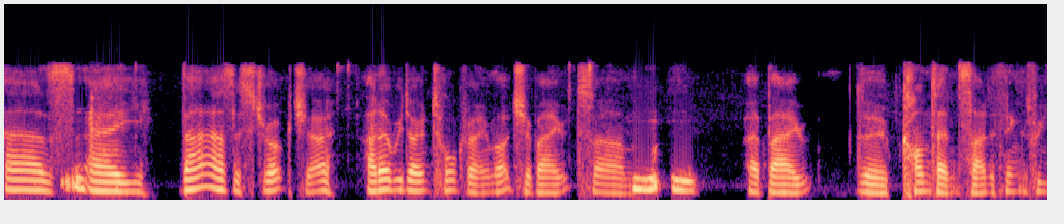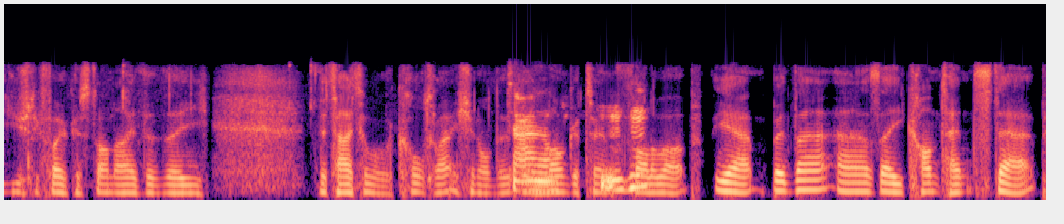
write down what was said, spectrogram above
as a that as a structure, I know we don't talk very much about um, about the content side of things. we're usually focused on either the the title or the call to action or the, the longer term mm-hmm. follow up. Yeah, but that as a content step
